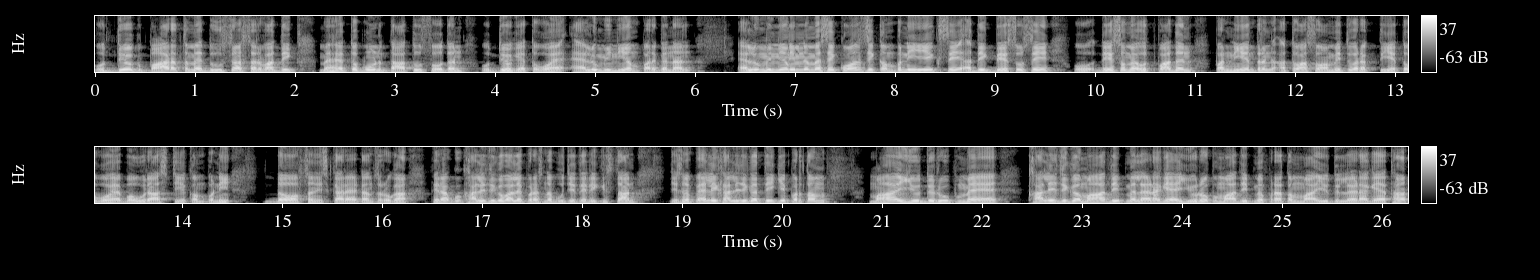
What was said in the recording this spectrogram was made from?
उद्योग भारत में दूसरा सर्वाधिक महत्वपूर्ण धातु शोधन उद्योग है? तो वो है एल्यूमिनियम प्रगलन एल्यूमिनियम में से कौन सी कंपनी एक से अधिक देशों से देशों में उत्पादन पर नियंत्रण अथवा स्वामित्व रखती है तो वो है बहुराष्ट्रीय कंपनी। द ऑप्शन इसका राइट आंसर होगा। फिर आपको खाली जगह वाले प्रश्न पूछे थे रेगिस्तान, जिसमें पहली खाली जगह थी कि प्रथम महायुद्ध रूप में खाली जगह महाद्वीप में लड़ा गया, यूरोप महाद्वीप में प्रथम महायुद्ध लड़ा गया था।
